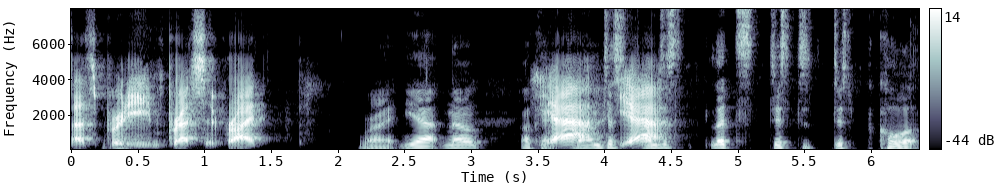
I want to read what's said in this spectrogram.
That's pretty impressive, right? Right. Yeah. No. Okay. Yeah, I'm just. yeah. I'm just. Let's just just call it.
